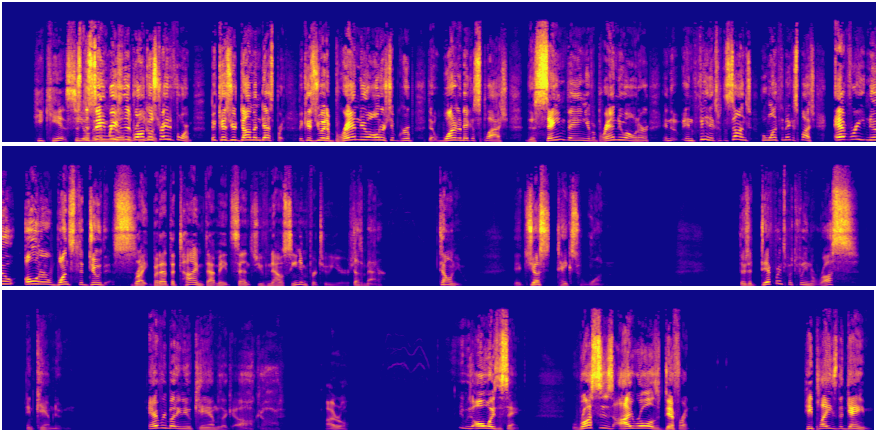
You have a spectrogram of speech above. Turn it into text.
He can't see It's the same middle reason the the Broncos field. traded for him because you're dumb and desperate. Because you had a brand new ownership group that wanted to make a splash. The same vein, you have a brand new owner in in Phoenix with the Suns who wants to make a splash. Every new owner wants to do this. Right, but at the time that made sense. You've now seen him for two years. Doesn't matter. telling you, it just takes one. There's a difference between Russ and Cam Newton. Everybody knew Cam was like, oh god. I roll. it was always the same. Russ's eye roll is different. He plays the game.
